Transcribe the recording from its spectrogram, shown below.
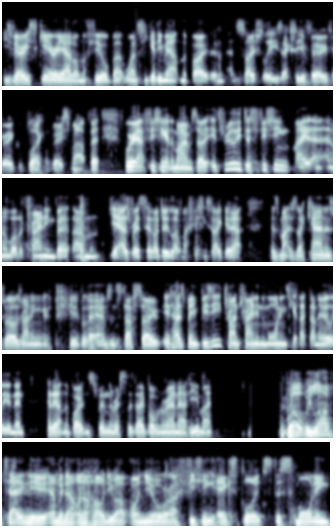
he's very scary out on the field. But once you get him out in the boat and, and socially, he's actually a very very good bloke and very smart. But we're out fishing at the moment, so it's really just fishing, mate, and, and a lot of training. But um, yeah, as Red said, I do love my fishing, so I get out as much as I can, as well as running a few lambs and stuff. So it has been busy. Try and train in the mornings, get that done early, and then head out in the boat and spend the rest of the day bobbing around out here, mate. Well, we love chatting to you, and we don't want to hold you up on your uh, fishing exploits this morning.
